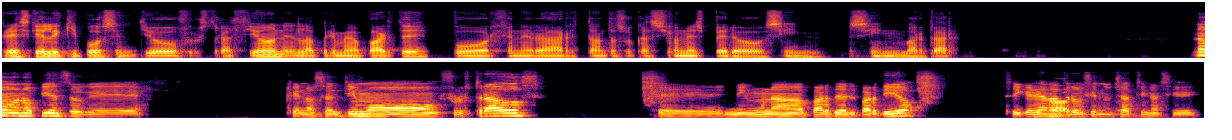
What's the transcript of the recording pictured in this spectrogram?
¿Crees que el equipo sintió frustración en la primera parte por generar tantas ocasiones pero sin, sin marcar? No, no pienso que, que nos sentimos frustrados eh, en ninguna parte del partido. Si querían la Ah. traducción de Justin así.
